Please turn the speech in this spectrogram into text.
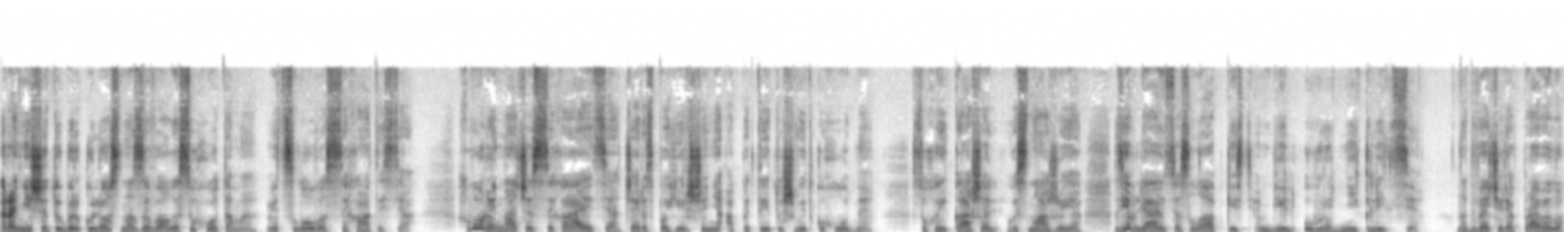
Раніше туберкульоз називали сухотами від слова ссихатися. Хворий наче ссихається через погіршення апетиту швидко худне. Сухий кашель виснажує, з'являється слабкість, біль у грудній клітці. Надвечір, як правило,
